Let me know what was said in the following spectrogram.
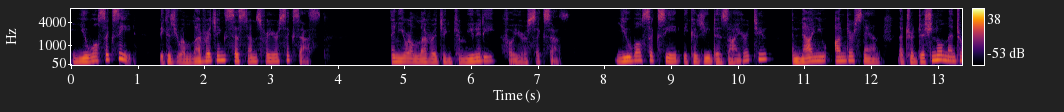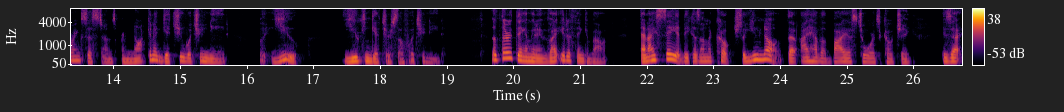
You will succeed because you are leveraging systems for your success and you are leveraging community for your success. You will succeed because you desire to and now you understand that traditional mentoring systems are not going to get you what you need, but you, you can get yourself what you need. The third thing I'm going to invite you to think about, and I say it because I'm a coach, so you know that I have a bias towards coaching, is that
